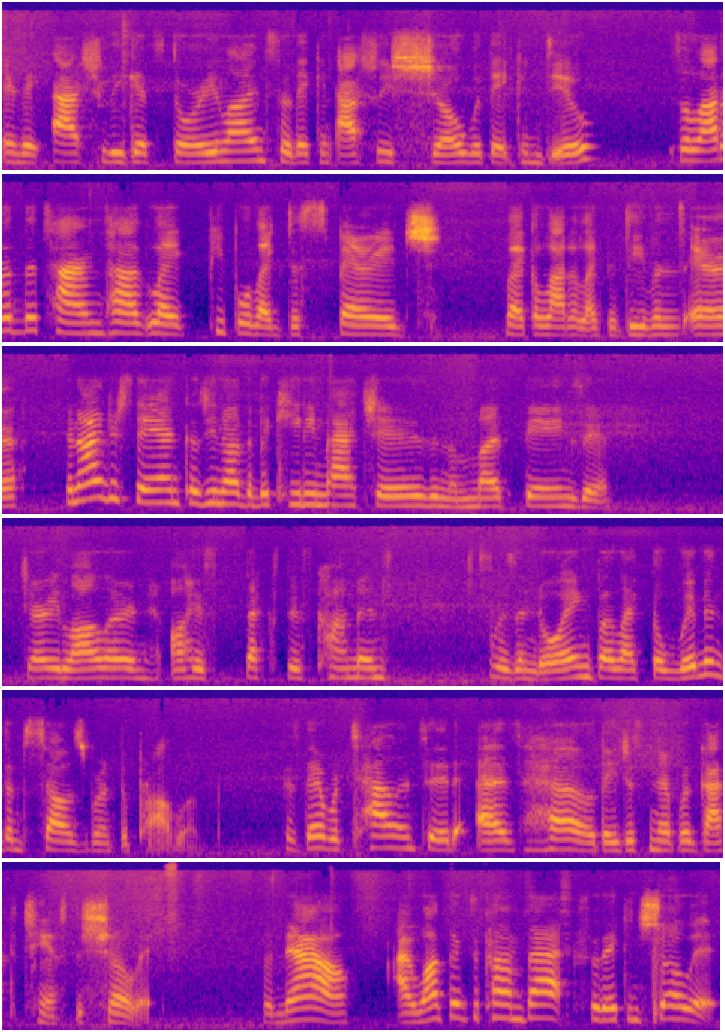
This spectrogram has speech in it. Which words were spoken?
and they actually get storylines so they can actually show what they can do. It's a lot of the time have like people like disparage like a lot of like the divas era. And I understand because you know the bikini matches and the mud things and Jerry Lawler and all his sexist comments was annoying, but like the women themselves weren't the problem because they were talented as hell. They just never got the chance to show it. So now I want them to come back so they can show it.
